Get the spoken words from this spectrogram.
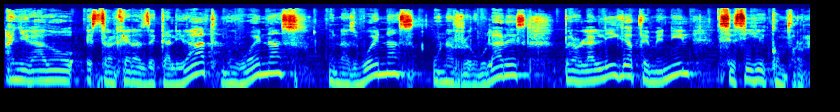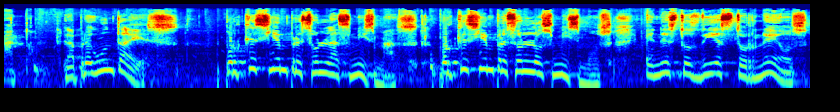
han llegado extranjeras de calidad, muy buenas, unas buenas, unas regulares, pero la liga femenil se sigue conformando. La pregunta es, ¿por qué siempre son las mismas? ¿Por qué siempre son los mismos? En estos 10 torneos,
